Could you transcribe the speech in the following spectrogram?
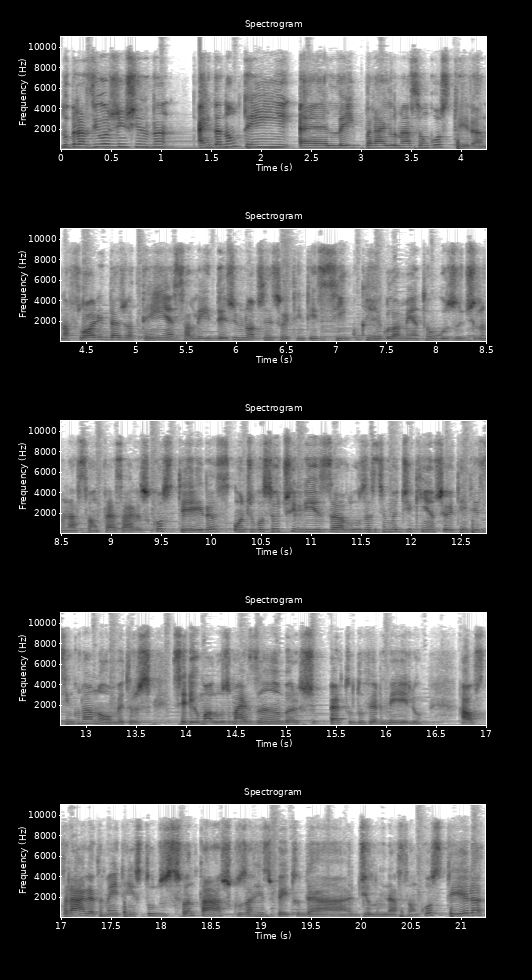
No Brasil, a gente ainda ainda não tem é, lei para iluminação costeira. Na Flórida já tem essa lei desde 1985 que regulamenta o uso de iluminação para as áreas costeiras, onde você utiliza luz acima de 585 nanômetros. Seria uma luz mais âmbar, perto do vermelho. A Austrália também tem estudos fantásticos a respeito da, de iluminação costeira.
